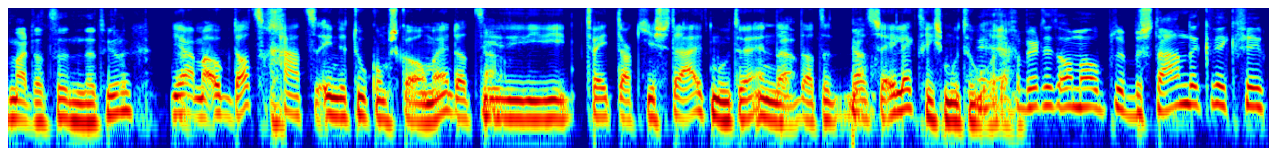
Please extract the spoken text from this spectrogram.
maar dat uh, natuurlijk. Ja, maar ook dat gaat in de toekomst komen. Hè? Dat die, ja. die, die, twee takjes eruit moeten. En dat, ja. dat, het, dat ze elektrisch moeten worden. En gebeurt dit allemaal op de bestaande QuickFit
